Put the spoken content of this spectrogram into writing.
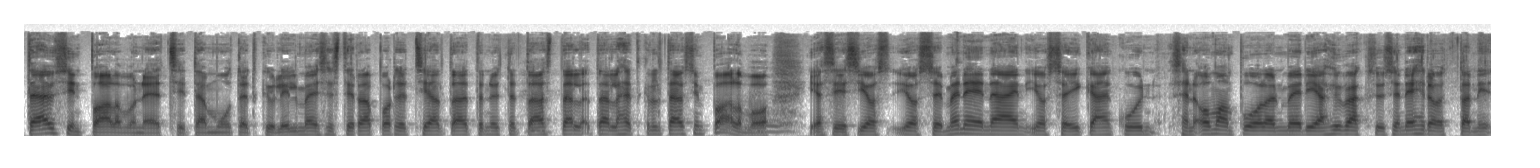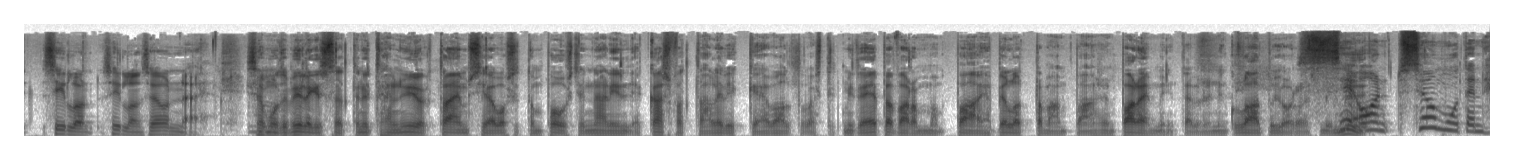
täysin palvoneet sitä, mutta että kyllä ilmeisesti raportit sieltä, että nyt ne taas tällä, tällä hetkellä täysin palvoo. Mm. Ja siis jos, jos se menee näin, jos se ikään kuin sen oman puolen media hyväksyy sen ehdoittaa, niin silloin, silloin se on näin. Se on muuten mielenkiintoista, että nythän New York Times ja Washington Post ja näin, niin ne kasvattaa levikkejä valtavasti. Että mitä epävarmampaa ja pelottavampaa, sen paremmin tämmöinen niin laatujournalismi se on, se on muuten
